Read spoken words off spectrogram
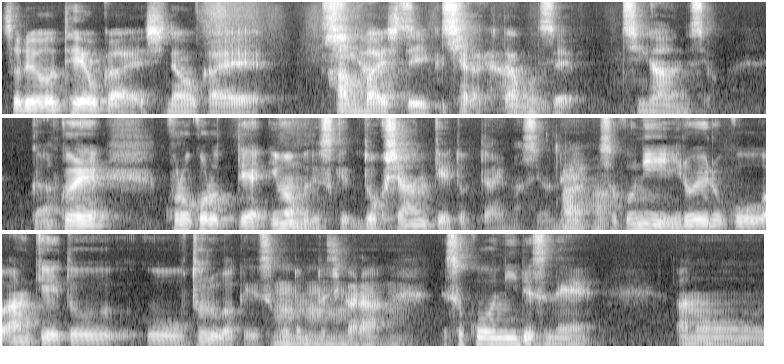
それを手を変え、品を変え、販売していくキャラクターもんで。違うんですよ。これ、コロコロって今もですけど、読者アンケートってありますよね。はいはいそこにいろいろこうアンケートを取るわけです、子供たちから。そこにですね、あの、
